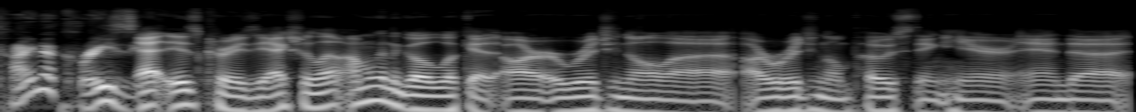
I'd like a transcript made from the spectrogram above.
kind of crazy. That is crazy. Actually, I'm gonna go look at our original uh, our original posting here, and uh,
